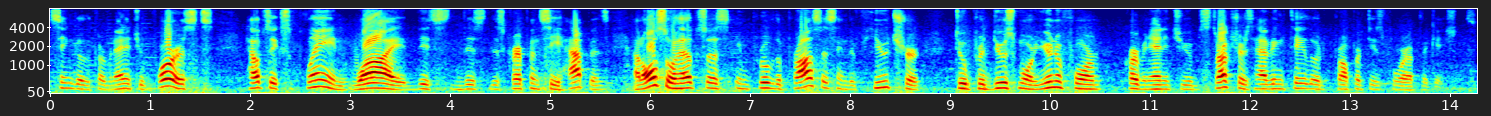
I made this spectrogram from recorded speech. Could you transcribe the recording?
single carbon nanotube forests helps explain why this, this discrepancy happens and also helps us improve the process in the future to produce more uniform carbon nanotube structures having tailored properties for applications.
